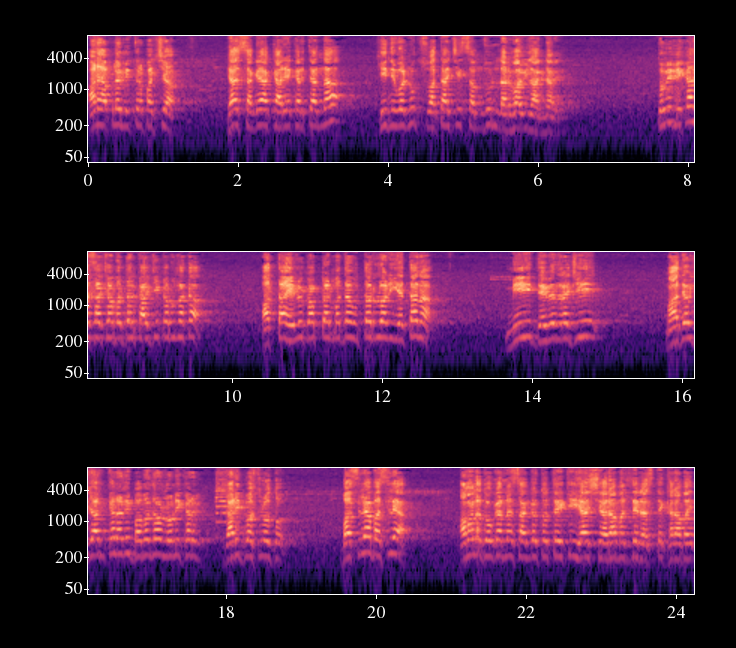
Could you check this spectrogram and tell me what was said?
आणि आपले मित्रपक्ष ह्या सगळ्या कार्यकर्त्यांना ही निवडणूक स्वतःची समजून लढवावी लागणार आहे. तुम्ही विकासाच्या बद्दल काळजी करू नका. आत्ता हेलिकॉप्टरमधनं उतरलो आणि येताना मी देवेंद्रजी महादेव जानकर आणि बबनराव लोणीकर गाडीत बसलो होतो. बसल्या बसल्या आम्हाला दोघांना सांगत होते की ह्या शहरामधले रस्ते खराब आहेत.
